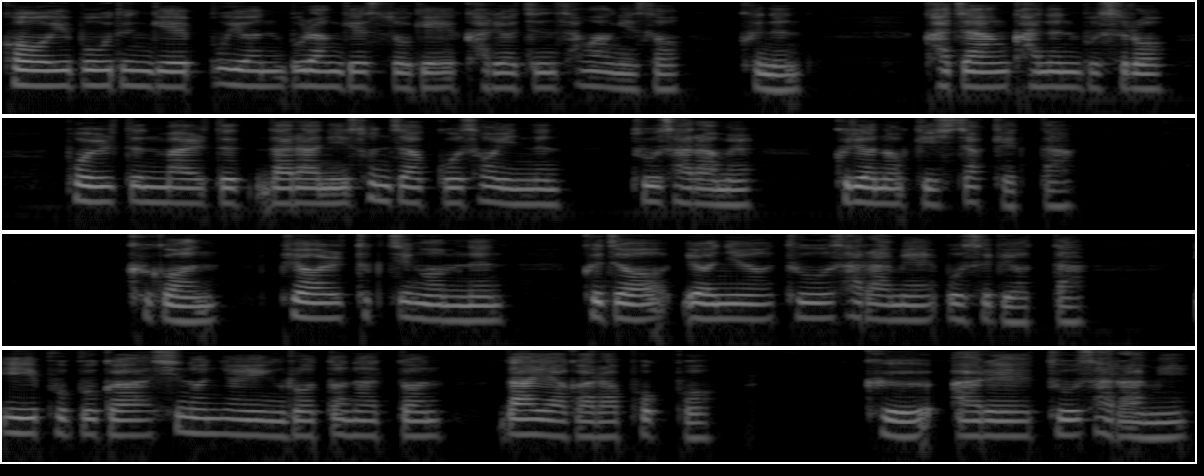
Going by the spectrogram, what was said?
거의 모든 게 뿌연 물안개 속에 가려진 상황에서 그는 가장 가는 붓으로 보일 듯 말 듯 나란히 손잡고 서 있는 두 사람을 그려넣기 시작했다. 그건 별 특징 없는 그저 연유 두 사람의 모습이었다. 이 부부가 신혼여행으로 떠났던 나야가라 폭포. 그 아래 두 사람이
